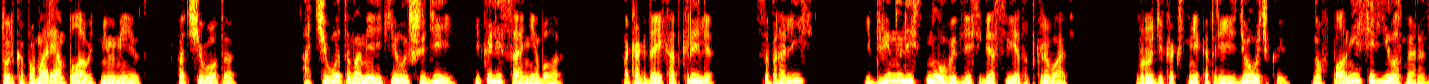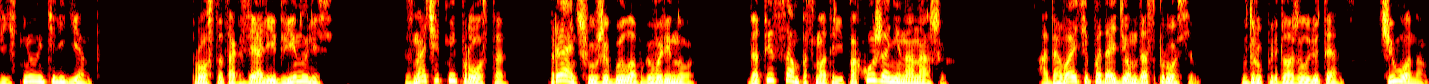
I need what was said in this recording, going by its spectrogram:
Только по морям плавать не умеют. От чего-то. От чего-то в Америке лошадей и колеса не было. А когда их открыли, собрались и двинулись новый для себя свет открывать. Вроде как с некоторой издевочкой, но вполне серьезно разъяснил интеллигент. Просто так взяли и двинулись? Значит, не просто. Раньше уже было обговорено. Да ты сам посмотри, похожи они на наших. А давайте подойдем да спросим, вдруг предложил лютенц. Чего нам?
